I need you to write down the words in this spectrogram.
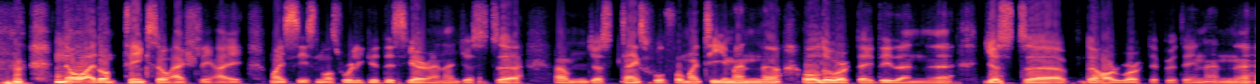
no, I don't think so. Actually, I my season was really good this year, and I just uh, I'm just thankful for my team and uh, all the work they did, and uh, just uh, the hard work they put in. And uh,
